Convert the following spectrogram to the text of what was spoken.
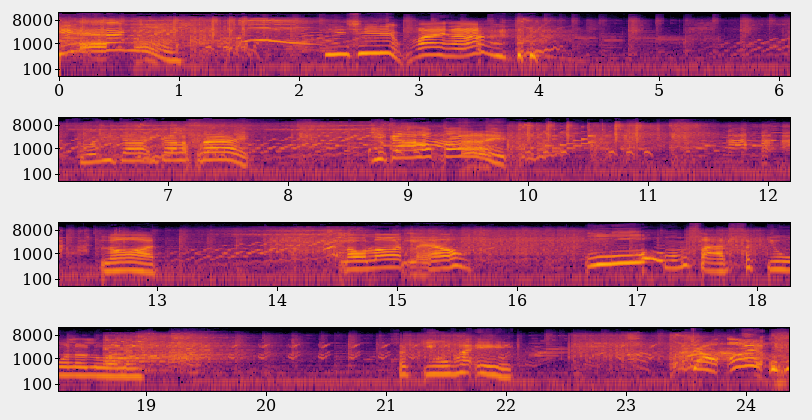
ยิงพี่ชีพไม่นะ ตัวอีกาอีการัได้ อีการัได้ รอด เรารอดแล้ว อู้มันสาดสกิลรัวๆเลย สกิลพระเอก เจ้าเอ้ย โอ้โห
